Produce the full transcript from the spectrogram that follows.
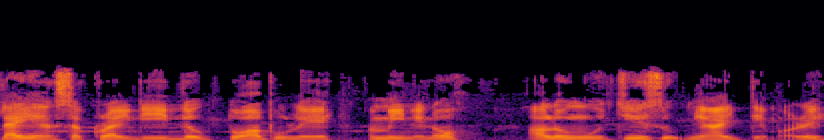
like and subscribe လေးလုပ်သွားဖို့လည်းမမိနဲ့နော်အားလုံးကိုကျေးဇူးအများကြီးတင်ပါတယ်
